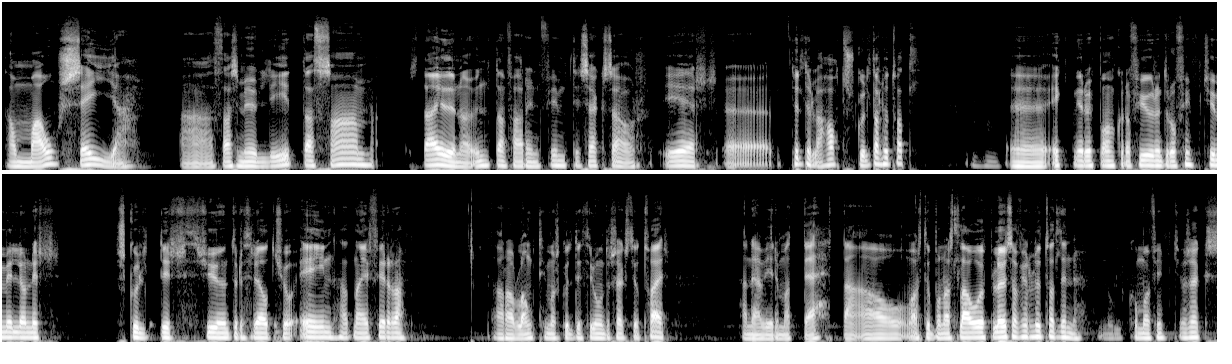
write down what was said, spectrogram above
Þá má segja að það sem hefur litað samstæðuna undanfarin 5-6 ár er uh, til dæla hátt skuldalhutfall uh, eignir upp á einhverja 450 miljónir skuldir 731 þarna í fyrra. Þar af langtíma skuldir 362 þannig að við erum að detta á varstu búin að slá upp lausafjárhlutvallinu 0,56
